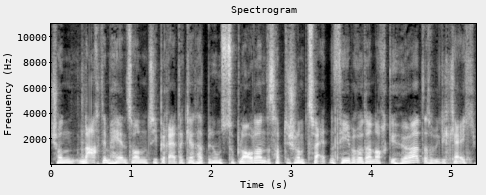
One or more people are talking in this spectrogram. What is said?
schon nach dem Hands-on sich bereit erklärt hat, mit uns zu plaudern. Das habt ihr schon am 2. Februar dann auch gehört. Also wirklich gleich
